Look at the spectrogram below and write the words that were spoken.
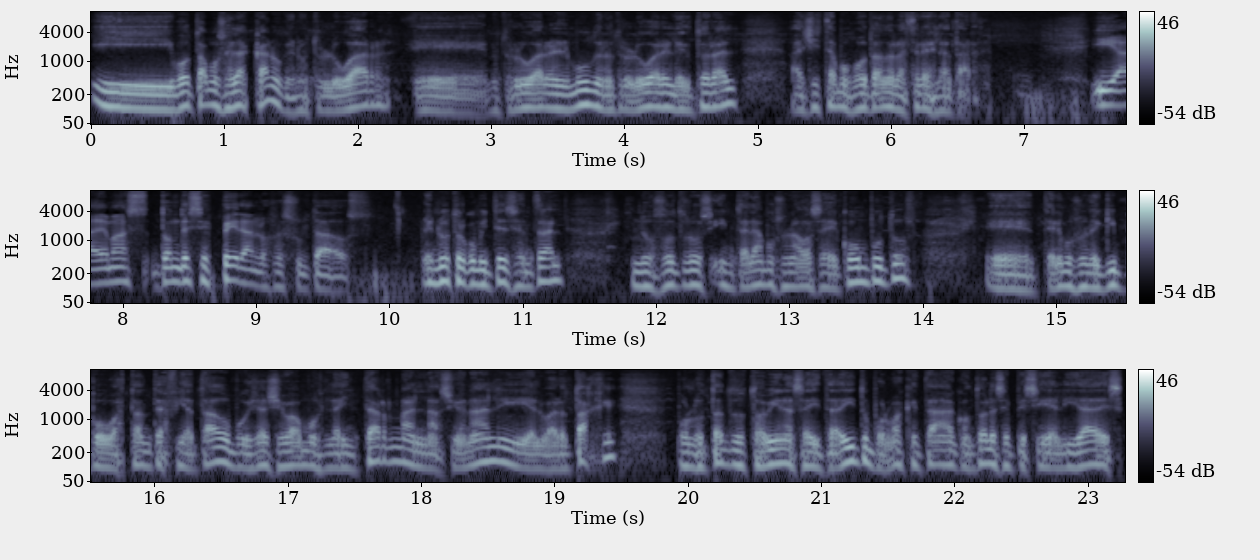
y votamos en Lascano, que es nuestro lugar, eh, nuestro lugar en el mundo, nuestro lugar electoral. Allí estamos votando a las 3 de la tarde. Y además, ¿dónde se esperan los resultados? En nuestro comité central nosotros instalamos una base de cómputos, eh, tenemos un equipo bastante afiatado porque ya llevamos la interna, el nacional y el balotaje, por lo tanto está bien aceitadito, por más que está con todas las especialidades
